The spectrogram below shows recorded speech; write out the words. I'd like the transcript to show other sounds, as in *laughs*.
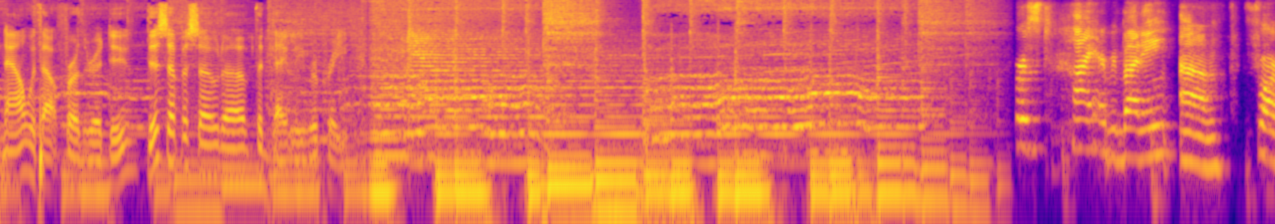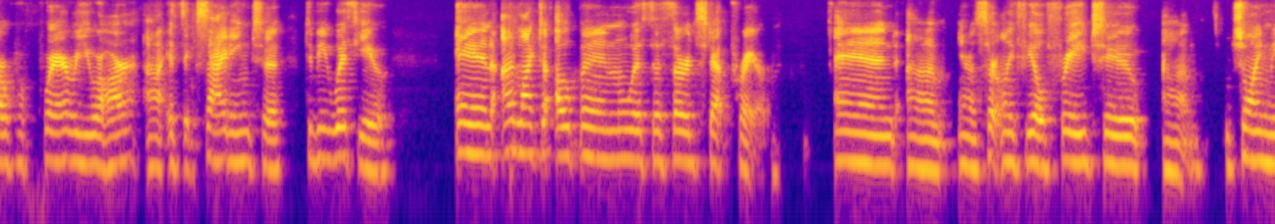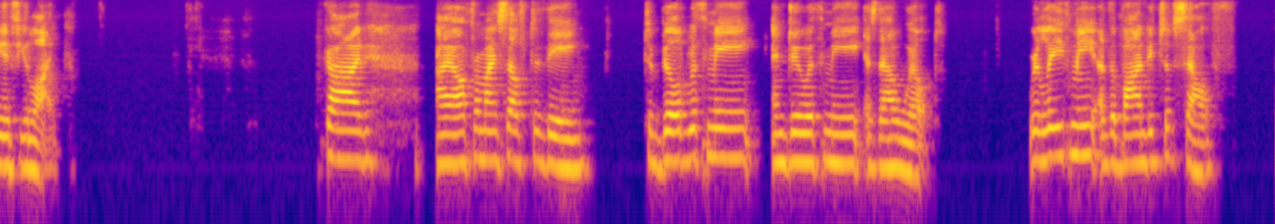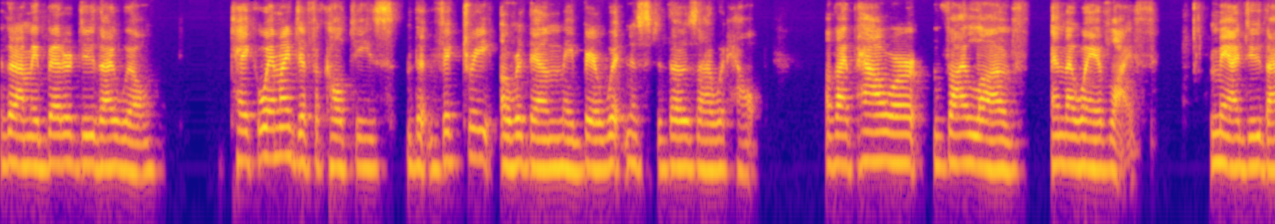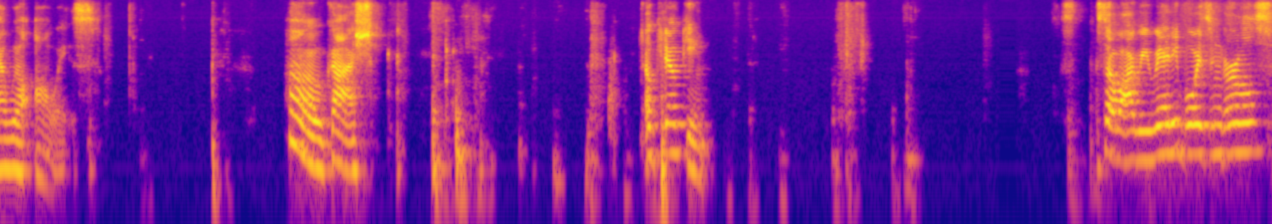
Now, without further ado, this episode of the Daily Reprieve. First, hi everybody. Um, for wherever you are, uh, it's exciting to to be with you. And I'd like to open with the third step prayer. And um, you know, certainly feel free to um, join me if you like. God, I offer myself to thee to build with me and do with me as thou wilt. Relieve me of the bondage of self, that I may better do thy will. Take away my difficulties, that victory over them may bear witness to those I would help. Of thy power, thy love, and thy way of life. May I do thy will always. Oh gosh. Okie dokie. So, are we ready, boys and girls?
